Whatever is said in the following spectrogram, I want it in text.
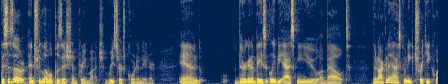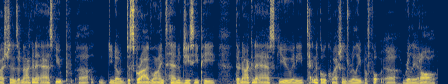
this is a entry level position pretty much, research coordinator. And they're going to basically be asking you about they're not going to ask you any tricky questions. They're not going to ask you, uh, you know, describe line 10 of GCP. They're not going to ask you any technical questions really before, uh, really at all.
